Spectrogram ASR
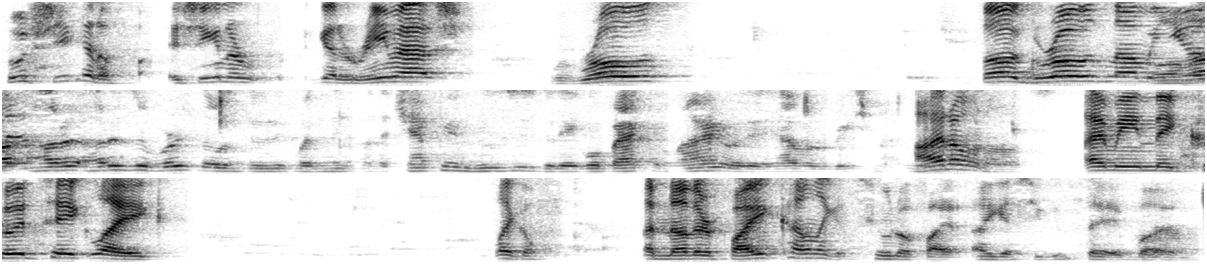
who's she gonna? Is she gonna get a rematch with Rose? Thug Rose Well, Namajunas? how, how, how does it work though? Do, when, the, when the champion loses, do they go back in line or they have a reach? I don't- clause? I mean, they could take like like a f- another fight, kind of like a tuna fight, I guess you could say. But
